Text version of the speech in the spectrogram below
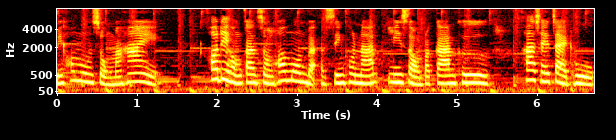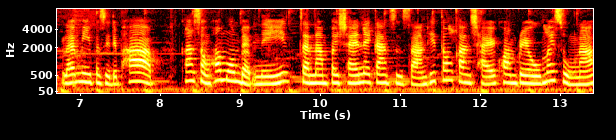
มีข้อมูลส่งมาให้ ข้อดีของการส่งข้อมูลแบบ asynchronous มี 2 ประการคือ ค่าใช้จ่ายถูกและมีประสิทธิภาพ การส่งข้อมูลแบบนี้จะนำไปใช้ในการสื่อสารที่ต้องการใช้ความเร็วไม่สูงนัก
